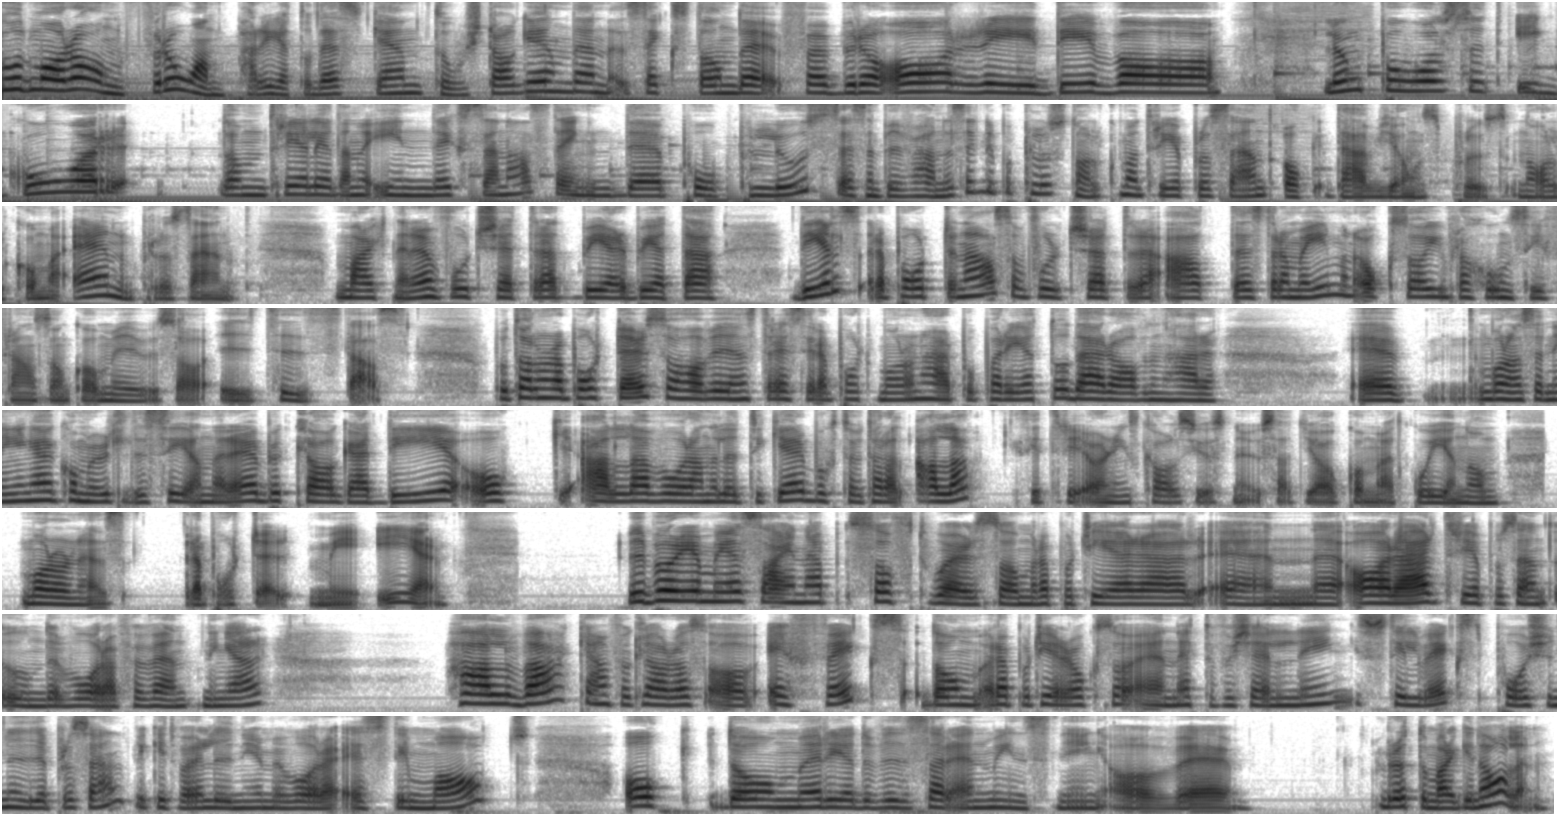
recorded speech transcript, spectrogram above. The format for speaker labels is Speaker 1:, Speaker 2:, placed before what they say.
Speaker 1: God morgon från Paretodesken torsdagen den 16 februari. Det var lugnt på Wall Street igår. De tre ledande indexerna stängde på plus. S&P 500 stängde på plus 0,3% och Dow Jones plus 0,1% Marknaden fortsätter att bearbeta dels rapporterna som fortsätter att eh, strömma in men också inflationssiffran som kom i USA i tisdags. På tal om rapporter så har vi en stressig rapportmorgon här på Pareto därav den här Eh, morgonsändningen kommer ut lite senare, beklagar det och alla våra analytiker, bokstavligt talat alla, sitter i earnings calls just nu så att jag kommer att gå igenom morgonens rapporter med er. Vi börjar med SignUp Software som rapporterar en ARR 3% under våra förväntningar. Halva kan förklaras av FX. De rapporterar också en nettoförsäljningstillväxt på 29% vilket var i linje med våra estimat och de redovisar en minskning av eh, bruttomarginalen.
